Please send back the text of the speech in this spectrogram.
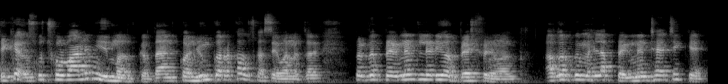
ठीक है? उसको छोड़वाने में ये मदद करता है। कंज्यूम कर रखा उसका सेवन न करें। प्रेग्नेंट लेडी और ब्रेस्ट फीमेल अगर कोई महिला प्रेग्नेंट है, ठीक है,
